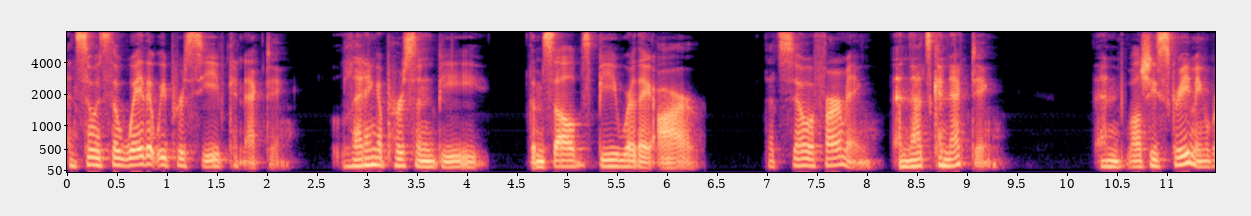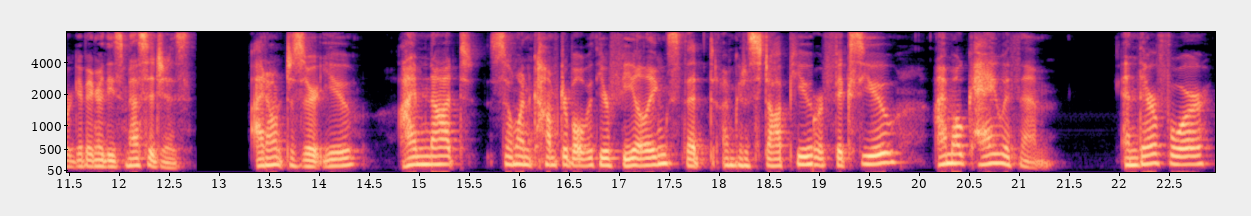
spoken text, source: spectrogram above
And so it's the way that we perceive connecting, letting a person be themselves, be where they are. That's so affirming and that's connecting. And while she's screaming, we're giving her these messages I don't desert you. I'm not so uncomfortable with your feelings that I'm going to stop you or fix you. I'm okay with them. And therefore,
